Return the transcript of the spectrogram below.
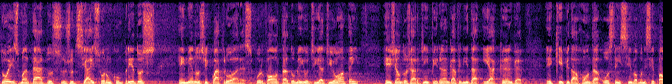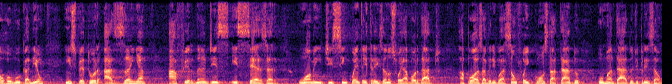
dois mandados judiciais foram cumpridos em menos de quatro horas. Por volta do meio-dia de ontem, região do Jardim Piranga, Avenida Iacanga, equipe da Ronda Ostensiva Municipal Romu Canil, inspetor Azanha, A. Fernandes e César. Um homem de 53 anos foi abordado. Após a averiguação, foi constatado o mandado de prisão.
